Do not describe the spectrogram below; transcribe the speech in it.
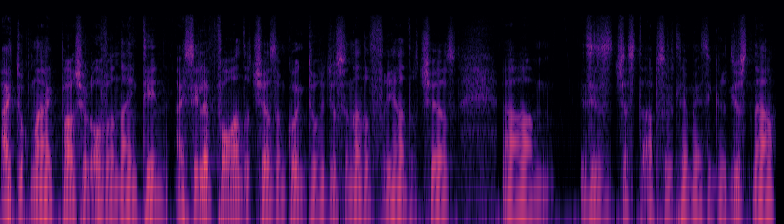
I took my partial over 19. I still have 400 shares. I'm going to reduce another 300 shares. Um, this is just absolutely amazing. Reduced now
